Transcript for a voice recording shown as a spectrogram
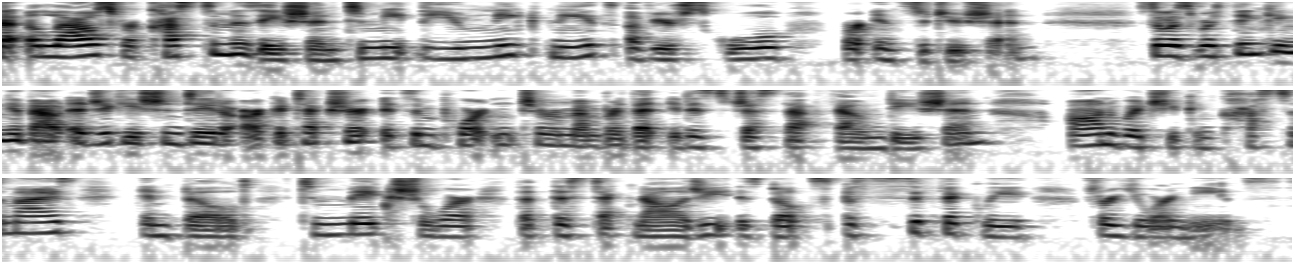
that allows for customization to meet the unique needs of your school or institution. So, as we're thinking about education data architecture, it's important to remember that it is just that foundation on which you can customize and build to make sure that this technology is built specifically for your needs.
